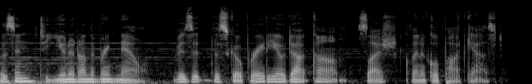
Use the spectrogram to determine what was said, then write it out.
Listen to Unit on the Brink now. Visit thescoperadio.com slash clinical podcast.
